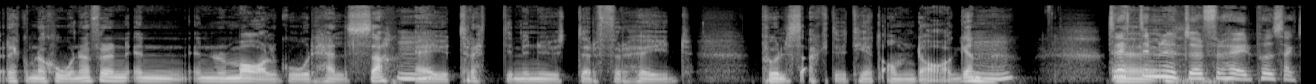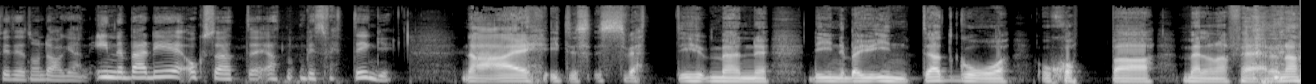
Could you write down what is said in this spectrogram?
rekommendationen för en, en, en normal god hälsa mm. är ju 30 minuter förhöjd pulsaktivitet om dagen. Mm. 30 eh. minuter förhöjd pulsaktivitet om dagen. Innebär det också att, att bli svettig? Nej, inte svettig, men det innebär ju inte att gå och shoppa mellan affärerna,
